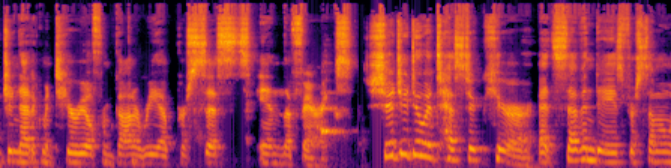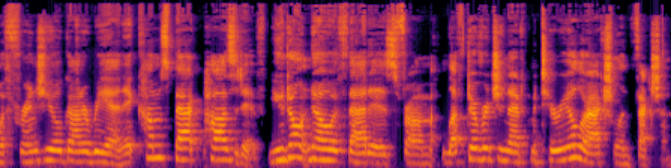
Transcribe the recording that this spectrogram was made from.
genetic material from gonorrhea persists in the pharynx. Should you do a test of cure at seven days for someone with pharyngeal gonorrhea and it comes back positive, you don't know if that is from leftover genetic material or actual infection.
